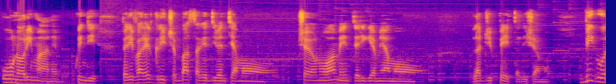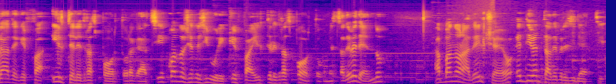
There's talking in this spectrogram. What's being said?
uno rimane. Quindi per rifare il glitch basta che diventiamo CEO nuovamente richiamiamo la gippetta diciamo. Vi curate che fa il teletrasporto ragazzi? E quando siete sicuri che fa il teletrasporto come state vedendo abbandonate il CEO e diventate presidenti.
